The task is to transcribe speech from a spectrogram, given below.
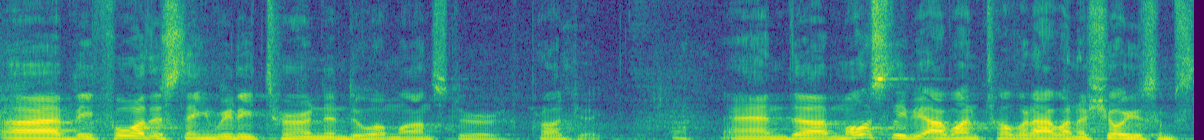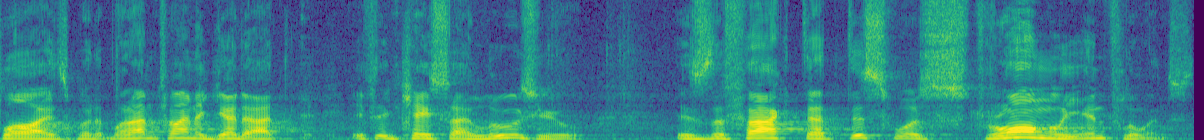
uh, before this thing really turned into a monster project. And uh, mostly I want to, I want to show you some slides, but what I'm trying to get at if in case I lose you, is the fact that this was strongly influenced.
